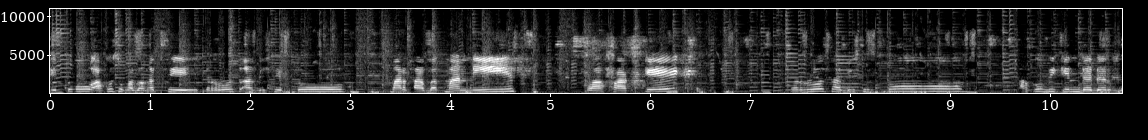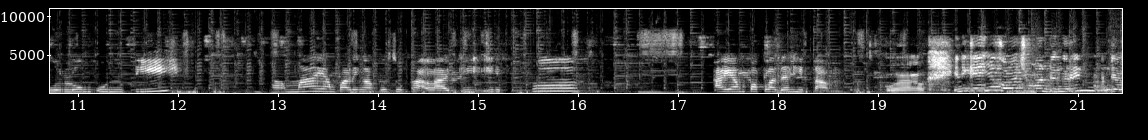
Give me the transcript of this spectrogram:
itu aku suka banget sih terus abis itu martabak manis lava cake terus habis itu aku bikin dadar gulung unti sama yang paling aku suka lagi itu ayam pop lada hitam Wow, ini kayaknya kalau cuma dengerin nggak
